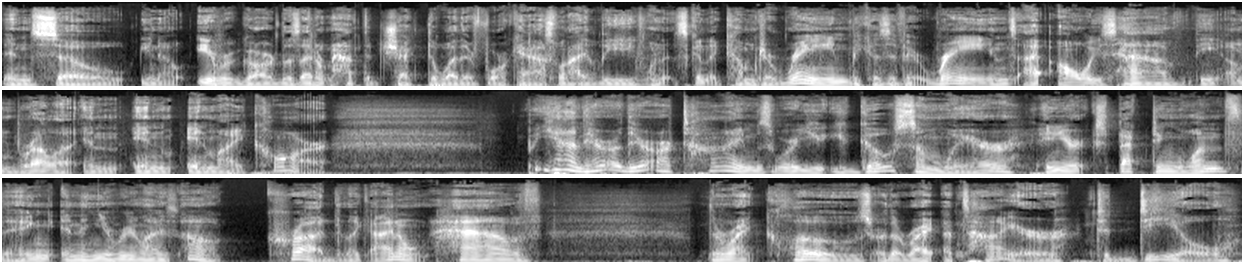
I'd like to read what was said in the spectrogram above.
And so, you know, regardless, I don't have to check the weather forecast when I leave when it's going to come to rain because if it rains, I always have the umbrella in in in my car. But yeah, there are there are times where you you go somewhere and you're expecting one thing and then you realize, "Oh, crud, like I don't have the right clothes or the right attire to deal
